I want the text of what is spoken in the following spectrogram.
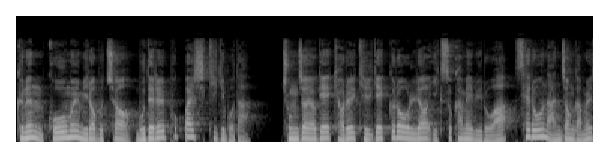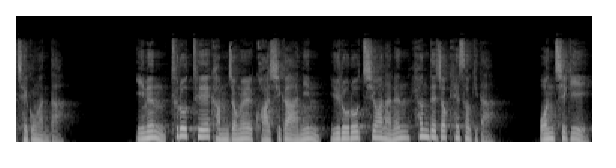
그는 고음을 밀어붙여 무대를 폭발시키기보다 중저역의 결을 길게 끌어올려 익숙함의 위로와 새로운 안정감을 제공한다. 이는 트로트의 감정을 과시가 아닌 위로로 치환하는 현대적 해석이다. 원칙이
